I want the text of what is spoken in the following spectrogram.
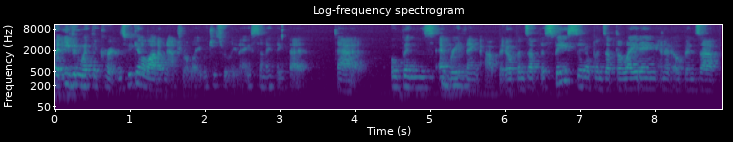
but even with the curtains, we get a lot of natural light, which is really nice. And I think that that opens everything up. It opens up the space, it opens up the lighting, and it opens up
